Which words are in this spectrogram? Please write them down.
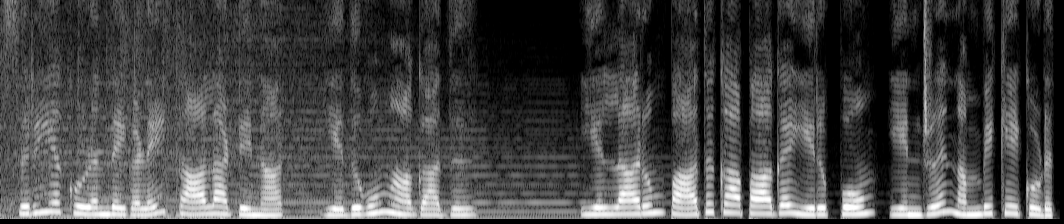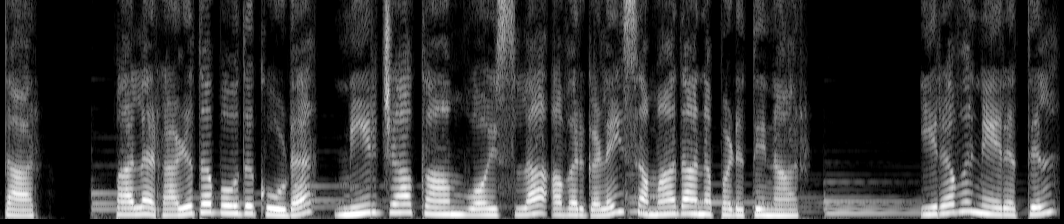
சிறிய குழந்தைகளை தாளாட்டினார். எதுவும் ஆகாது. எல்லாரும் பாதுகாப்பாக இருப்போம் என்று நம்பிக்கை கொடுத்தார். பலர் அழுதபோது கூட நீர்ஜா காம் வாய்ஸ்லா அவர்களை சமாதானப்படுத்தினார். இரவு நேரத்தில்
